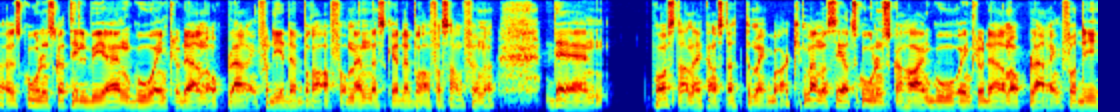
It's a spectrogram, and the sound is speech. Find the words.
eh, skolen skal tilby en god og inkluderende opplæring fordi det er bra for mennesket, det er bra for samfunnet. Det er en påstand jeg kan støtte meg bak, men å si at skolen skal ha en god og inkluderende opplæring fordi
